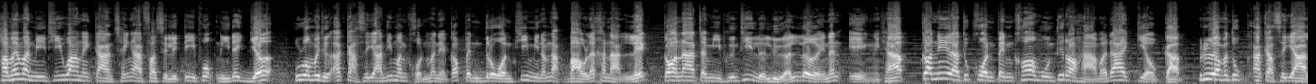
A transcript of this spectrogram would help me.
ทำให้มันมีที่ว่างในการใช้งาน facility พวกนี้ได้เยอะ รวมไปถึงอากาศยานที่มันขนมาเนี่ยก็เป็นโดรนที่มีน้ำหนักเบาและขนาดเล็ก ก็น่าจะมีพื้นที่เหลือๆเลยนั่นเองนะครับก็นี่แหละทุกคนเป็นข้อมูลที่เราหามาได้เกี่ยวกับเรือบรรทุกอากาศยาน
